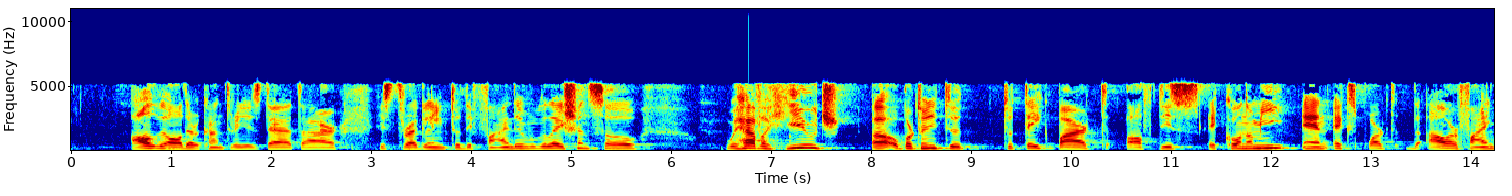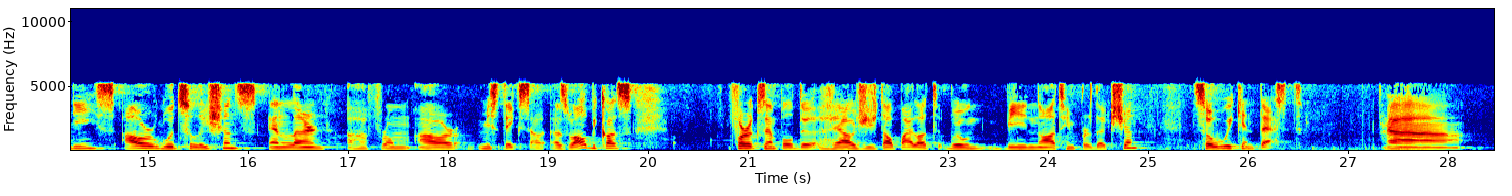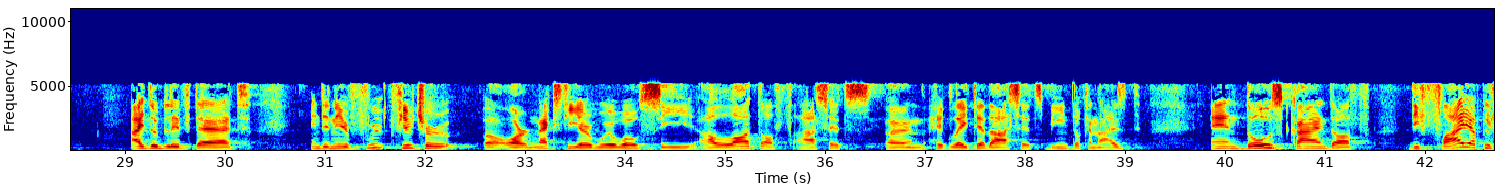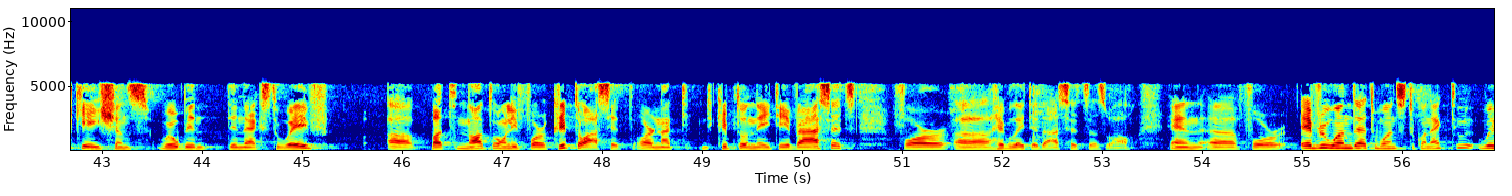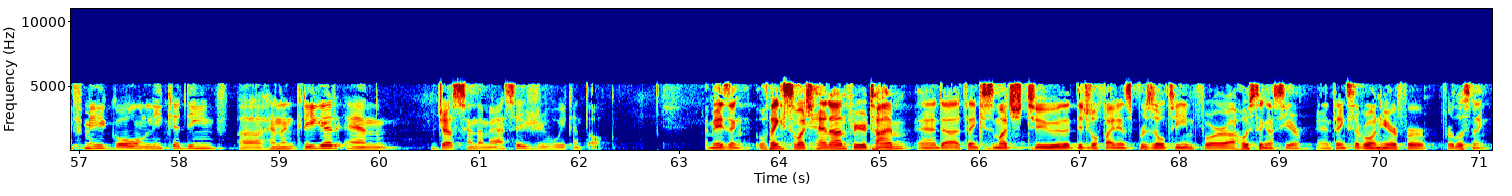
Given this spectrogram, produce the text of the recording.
all the other countries that are struggling to define the regulation. So we have a huge uh, opportunity to to take part of this economy and export the, our findings, our good solutions, and learn uh, from our mistakes as well. Because, for example, the Real Digital Pilot will be not in production, so we can test. Uh, I do believe that in the near future, uh, or next year, we will see a lot of assets and regulated assets being tokenized and those kind of DeFi applications will be the next wave, uh, but not only for crypto asset or not crypto native assets, for uh, regulated assets as well. And uh, for everyone that wants to connect to, with me, go on LinkedIn, uh, Kruger, and just send a message. We can talk. Amazing. Well, thank you so much, Renan, for your time, and uh, thank you so much to the Digital Finance Brazil team for uh, hosting us here, and thanks everyone here for, for listening.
